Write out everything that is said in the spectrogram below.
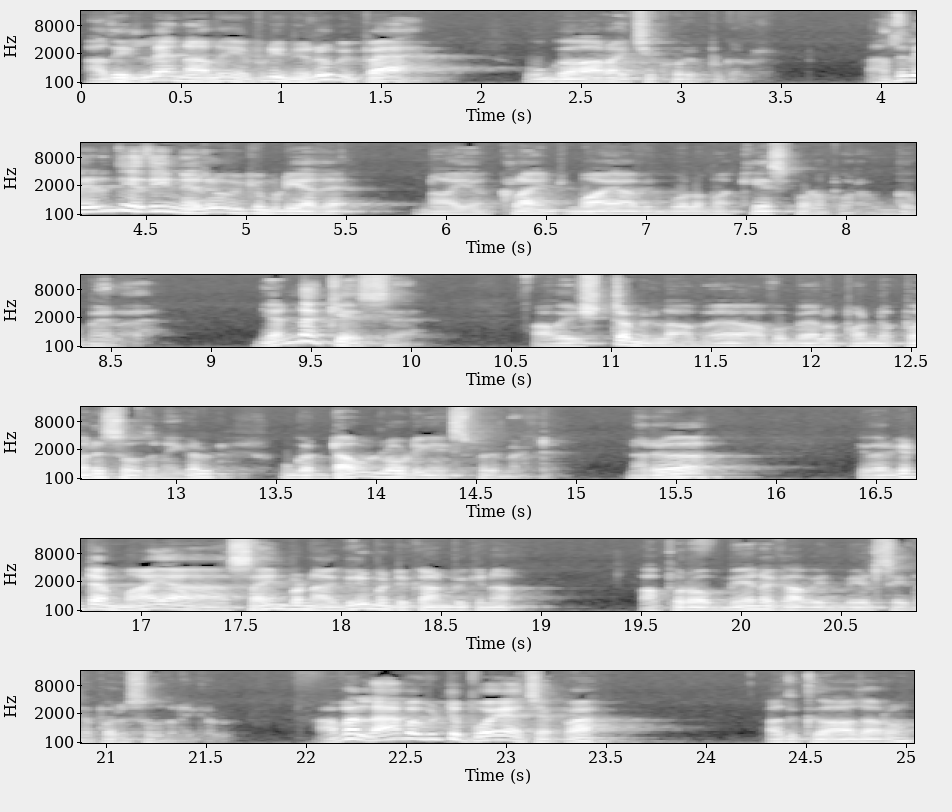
அது இல்லைனாலும் எப்படி நிரூபிப்ப? உங்கள் ஆராய்ச்சி குறிப்புகள். அதிலிருந்து எதையும் நிரூபிக்க முடியாது நான் என் கிளைண்ட் மாயாவின் மூலமாக கேஸ் போட போகிறேன் உங்கள் மேலே. என்ன கேஸு அவள் இஷ்டம் இல்லாமல் அவன் மேலே பண்ண பரிசோதனைகள் உங்கள் டவுன்லோடிங் எக்ஸ்பெரிமெண்ட் நரு இவர்கிட்ட மாயா சைன் பண்ண அக்ரிமெண்ட்டு காண்பிக்கணும் அப்புறம் மேனகாவின் மேல் செய்த பரிசோதனைகள். அவள் லேபை விட்டு போயாச்சேப்பா. அதுக்கு ஆதாரம்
